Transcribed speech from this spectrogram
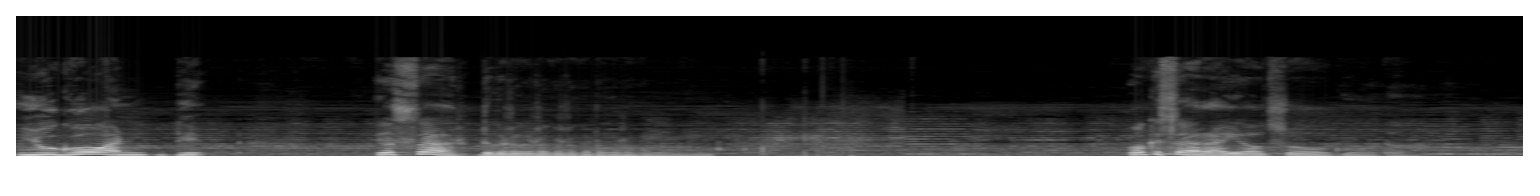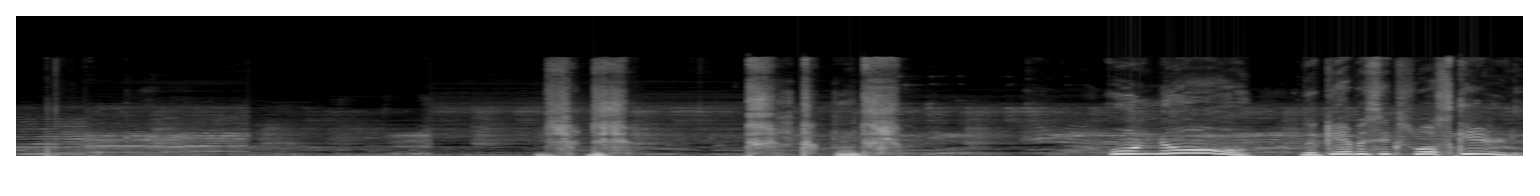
You go and get. Yes, sir. Okay, sir. I also go there. Oh no! The KB6 was killed.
